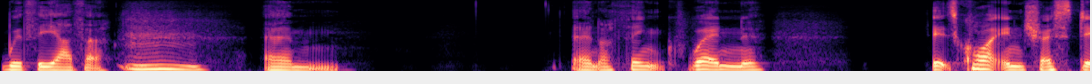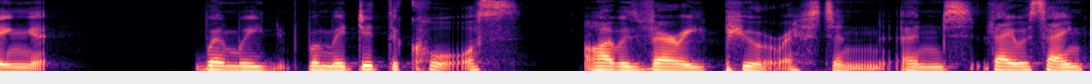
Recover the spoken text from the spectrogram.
with the other. Mm. Um, and I think when it's quite interesting when we when we did the course, I was very purist, and and they were saying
